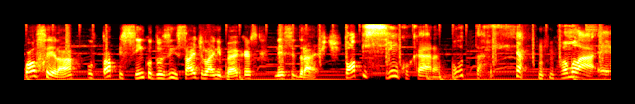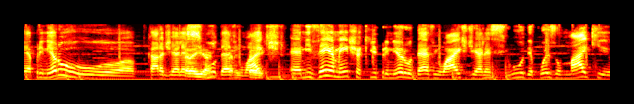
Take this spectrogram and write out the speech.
qual será o top 5 dos inside linebackers nesse draft? Top 5, cara? Puta. Vamos lá. É, primeiro o cara de LSU, aí, Devin peraí, White. É, me vem à mente aqui primeiro o Devin White de LSU, depois o Mike,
